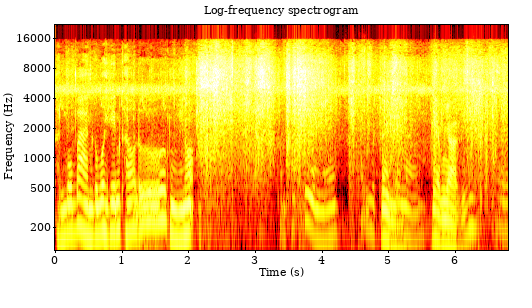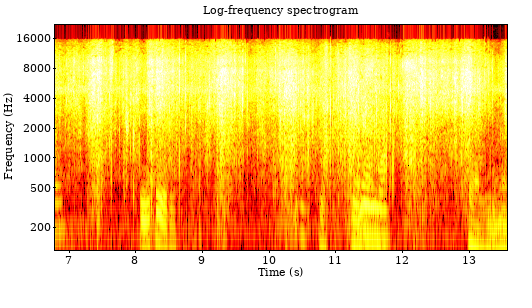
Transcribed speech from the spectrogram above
ขันโบบ้านก็บ่เห็นเขาเด้ออย่างนี้เนาะขันเขาตุ้มนะเขาอยู่ตุ้มไหนแยมยากดิเออสีคือดิแม่นบ่แยมดีเลย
